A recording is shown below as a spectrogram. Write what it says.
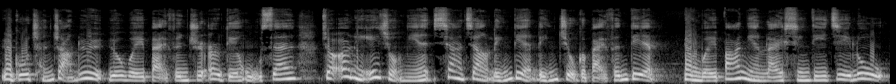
预估成长率约为百分之二点五三，较二零一九年下降零点零九个百分点。并为八年来新低纪录。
